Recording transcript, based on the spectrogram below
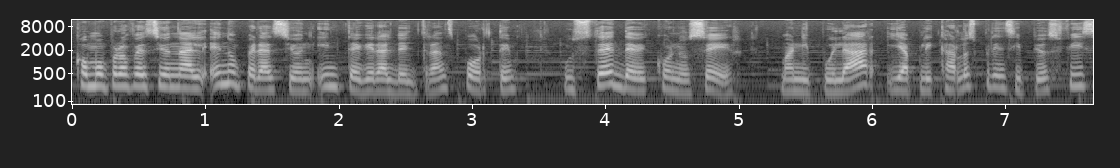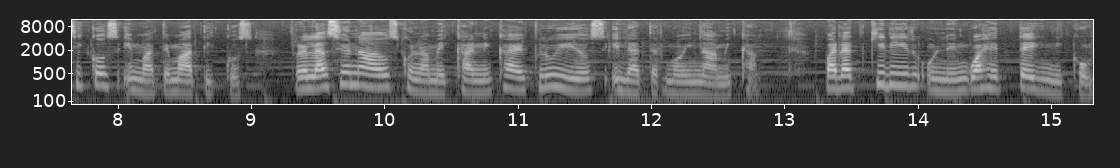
Como profesional en operación integral del transporte, usted debe conocer, manipular y aplicar los principios físicos y matemáticos relacionados con la mecánica de fluidos y la termodinámica, para adquirir un lenguaje técnico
